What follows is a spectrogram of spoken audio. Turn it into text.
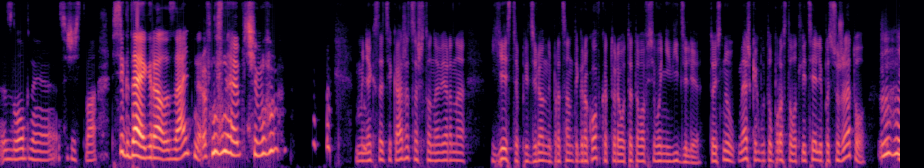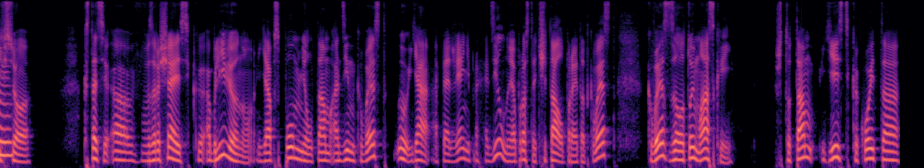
э, злобные существа. Всегда играла за Альтмеров, не знаю почему. Мне, кстати, кажется, что, наверное, есть определенный процент игроков, которые вот этого всего не видели. То есть, ну, знаешь, как будто просто вот летели по сюжету, угу. и все. Кстати, а, возвращаясь к Обливиону, я вспомнил там один квест. Ну, я, опять же, я не проходил, но я просто читал про этот квест. Квест с золотой маской. Что там есть какой-то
